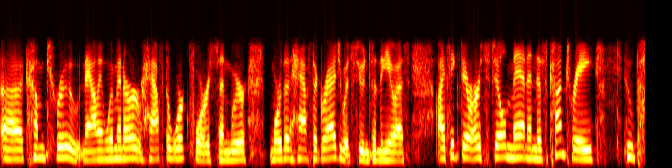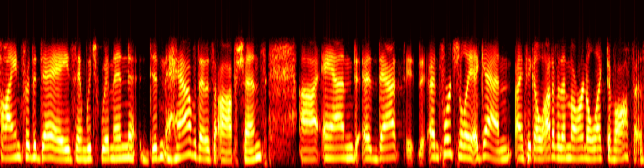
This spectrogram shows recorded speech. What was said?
uh, come true now. I mean, women are half the workforce, and we're more than half the graduate students in the U.S. I think there are still men in this country who pine for the days in which women didn't have those options, uh, and uh, that unfortunately, again, I think a lot of them are in elective office.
